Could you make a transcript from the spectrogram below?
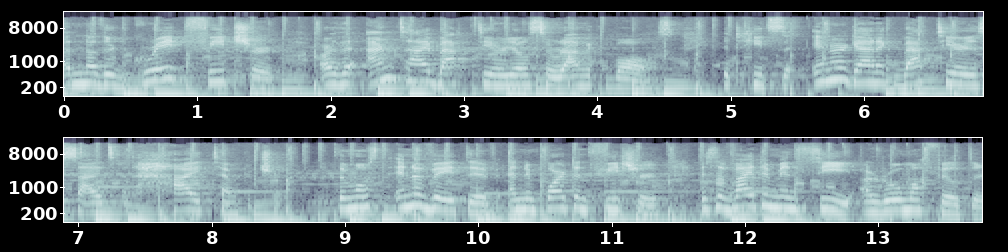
another great feature are the antibacterial ceramic balls. It heats the inorganic bactericides at high temperature. The most innovative and important feature is the vitamin C aroma filter.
